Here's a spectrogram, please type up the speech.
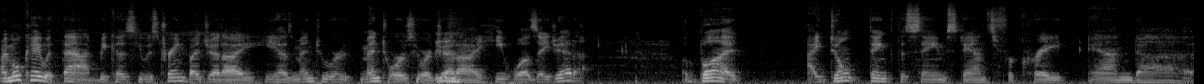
I'm okay with that because he was trained by Jedi. He has mentor mentors who are Jedi. He was a Jedi. But I don't think the same stands for Krayt and uh,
